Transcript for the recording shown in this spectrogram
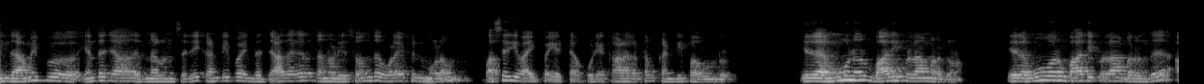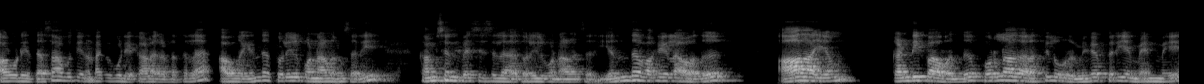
இந்த அமைப்பு எந்த ஜாதகம் இருந்தாலும் சரி கண்டிப்பாக இந்த ஜாதகர் தன்னுடைய சொந்த உழைப்பின் மூலம் வசதி வாய்ப்பை எட்டக்கூடிய காலகட்டம் கண்டிப்பாக உண்டு. இதில் மூணரும் பாதிப்பு இல்லாமல் இருக்கணும். இதில் மூவரும் பாதிப்பு இல்லாமல் இருந்து அவருடைய தசாபதி நடக்கக்கூடிய காலகட்டத்தில் அவங்க எந்த தொழில் பண்ணாலும் சரி கமிஷன் பேசிஸில் தொழில் பண்ணாலும் சரி எந்த வகையிலாவது ஆதாயம் கண்டிப்பாக வந்து பொருளாதாரத்தில் ஒரு மிகப்பெரிய மேன்மையை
